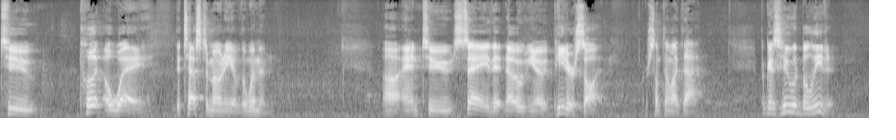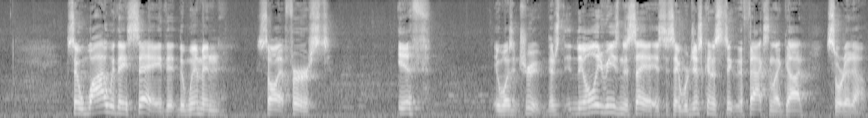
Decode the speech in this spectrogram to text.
to put away the testimony of the women uh, and to say that no, you know Peter saw it or something like that because who would believe it so, why would they say that the women saw it first if it wasn't true? There's, the only reason to say it is to say we're just going to stick to the facts and let God sort it out.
